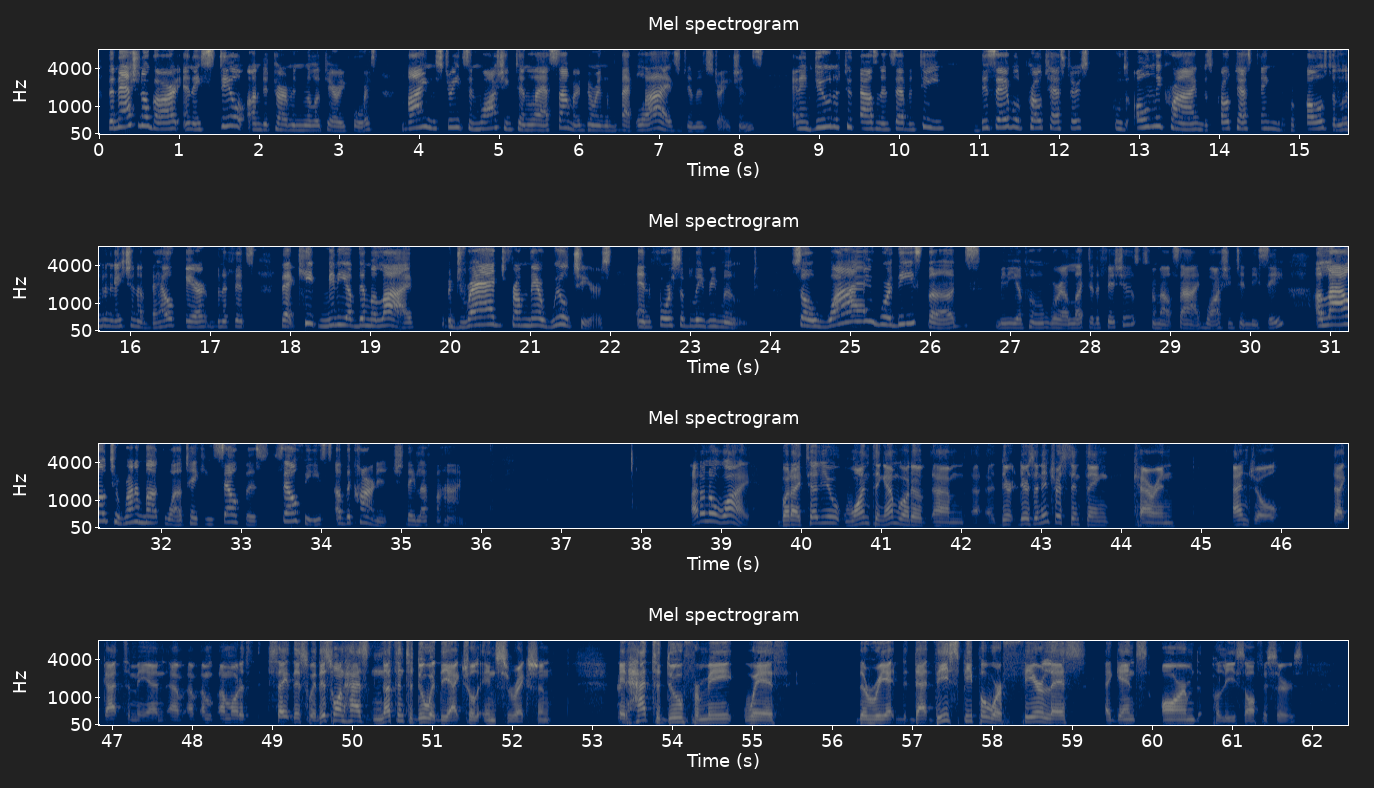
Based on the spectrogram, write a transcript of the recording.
The National Guard and a still undetermined military force lined the streets in Washington last summer during the Black Lives demonstrations. And in June of 2017, disabled protesters whose only crime was protesting the proposed elimination of the health care benefits that keep many of them alive were dragged from their wheelchairs and forcibly removed. So, why were these thugs, many of whom were elected officials from outside Washington, D.C., allowed to run amok while taking selfies, selfies of the carnage they left behind? I don't know why, but I tell you one thing. I'm going to, um, uh, there, there's an interesting thing, Karen and Joel, that got to me, and I'm, I'm, I'm going to say it this way: this one has nothing to do with the actual insurrection. It had to do for me with the rea- that these people were fearless against armed police officers.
